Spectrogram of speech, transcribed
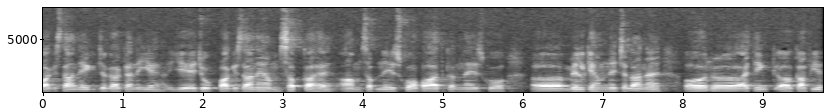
پاکستان ایک جگہ کا نہیں ہے، یہ جو پاکستان ہے، ہم سب کا ہے۔ ہم سب نے اس کو آباد کرنا ہے، اس کو مل کے ہم نے چلانا ہے۔ اور آئی تھنک کافی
